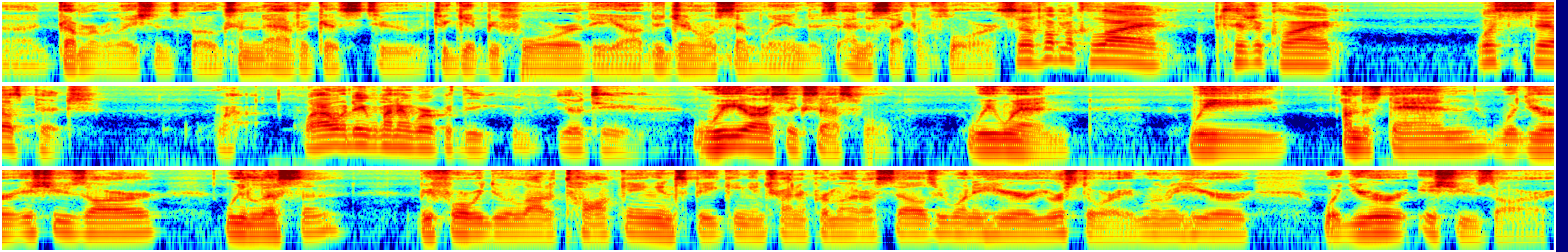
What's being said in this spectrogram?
uh, government relations folks and advocates to to get before the uh, the General Assembly and, this, and the second floor. So if I'm a client, potential client, what's the sales pitch? Why, why would they want to work with the, your team? We are successful. We win. We understand what your issues are. We listen before we do a lot of talking and speaking and trying to promote ourselves. We want to hear your story. We want to hear what your issues are.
